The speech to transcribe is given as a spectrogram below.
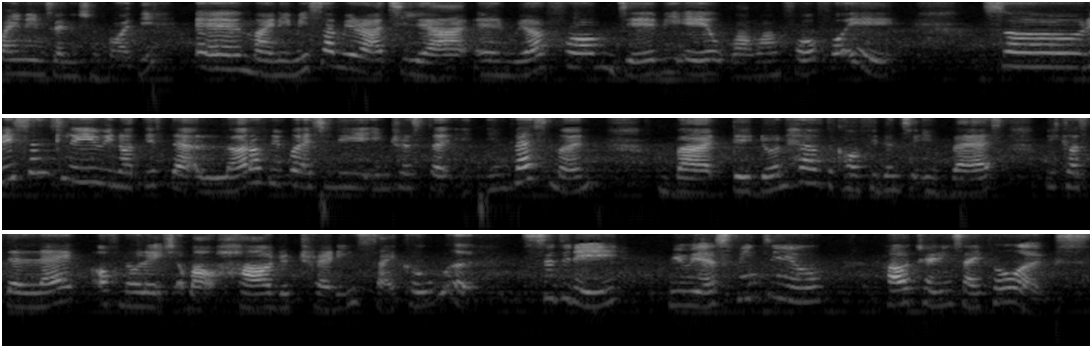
my name is Anis Syafawati. And my name is Amirah Athileah and we are from JBA 1144A. So recently we noticed that a lot of people actually interested in investment but they don't have the confidence to invest because they lack of knowledge about how the trading cycle works. So today, we will explain to you how trading cycle works.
